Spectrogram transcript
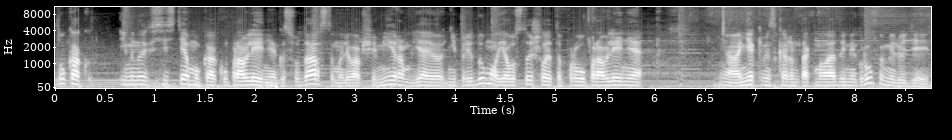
Ну, как именно систему, как управление государством или вообще миром, я ее не придумал. Я услышал это про управление а, некими, скажем так, молодыми группами людей.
